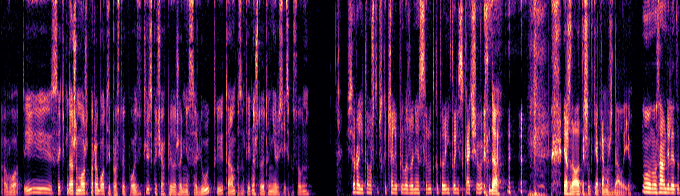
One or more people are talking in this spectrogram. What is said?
Вот. И с этим даже может поработать простой пользователь, скачав приложение Салют, и там посмотреть, на что эта нейросеть способна. Все ради того, чтобы скачали приложение Салют, которое никто не скачивает. Да. Я ждал этой шутки, я прямо ждал ее. Ну, на самом деле, это,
